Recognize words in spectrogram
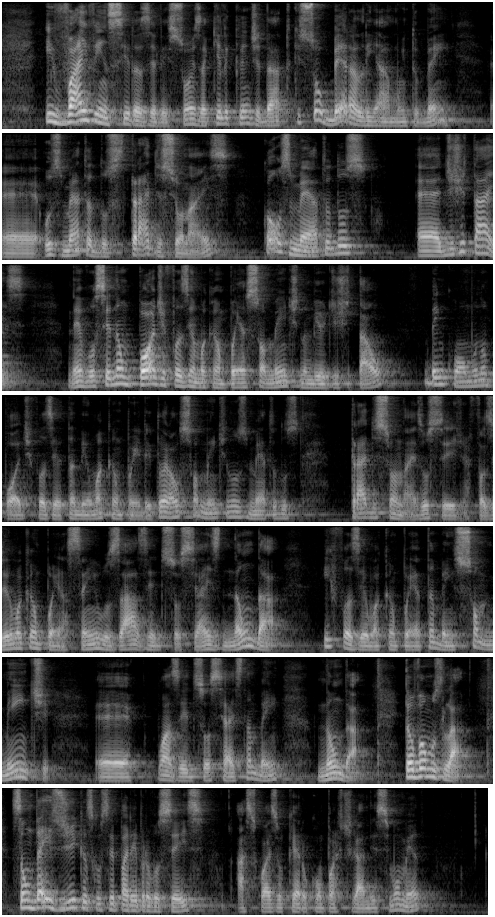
E vai vencer as eleições aquele candidato que souber alinhar muito bem é, os métodos tradicionais com os métodos é, digitais. Né? Você não pode fazer uma campanha somente no meio digital, bem como não pode fazer também uma campanha eleitoral somente nos métodos tradicionais, ou seja, fazer uma campanha sem usar as redes sociais não dá, e fazer uma campanha também somente é, com as redes sociais também não dá. Então vamos lá. São 10 dicas que eu separei para vocês, as quais eu quero compartilhar nesse momento,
